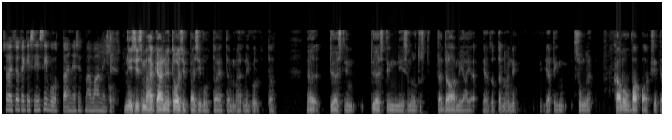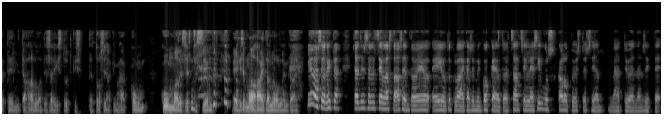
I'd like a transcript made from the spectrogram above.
sä olit jotenkin siinä sivuuttain, niin sitten mä vaan niin kuin... Niin siis mähän käännyin toisinpäin sivuuttain, että mä niin kuin, tota, työstin, työstin niin sanotusti tätä daamia ja, ja tota noin, niin jätin sulle kalun vapaaksi, että tein mitä haluat ja sä istutkin sitten tosiaankin vähän kom, kummallisesti siihen, mutta ei se mua haitannut ollenkaan. Joo, se oli kyllä, täytyy sanoa, että sellaista asentoa ei, ei oltu kyllä aikaisemmin kokeiltu, että sä oot silleen sivussa kalupystyssä ja mä työnnän sitten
